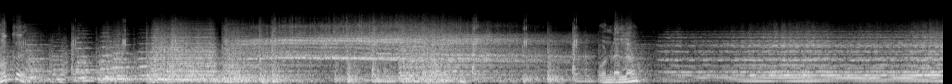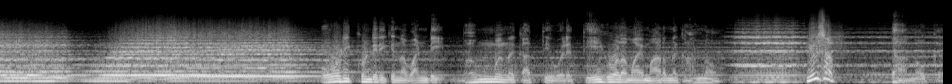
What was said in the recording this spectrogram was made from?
നോക്ക്. ഉണ്ടല്ലോ. ഓടിക്കൊണ്ടിരിക്കുന്ന വണ്ടി ബമ്മെന്ന് കത്തി ഒരു തീഗോളമായി മാറുന്ന കാണണോ? യൂസഫ്! നോക്ക്.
